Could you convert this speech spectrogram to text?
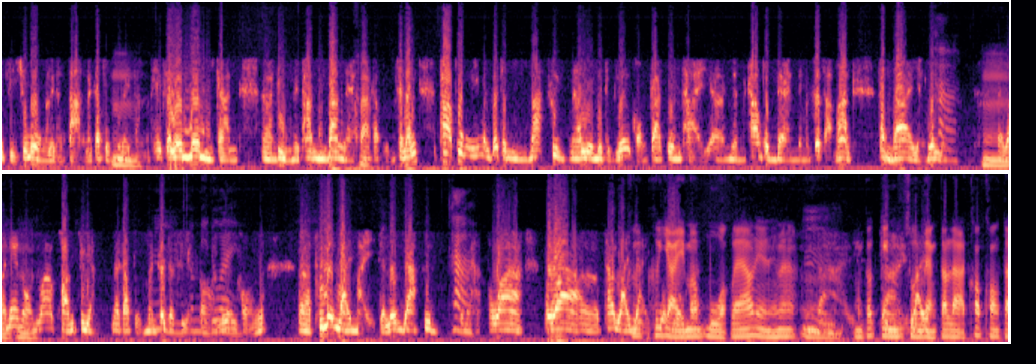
24 ชั่วโมงอะไรต่างๆนะครับผมอืมในต่างประเทศก็เริ่มเริ่มมีการเอ่อดูในภาพนี้บ้างแล้วครับนะครับผมฉะนั้นภาพพวกนี้มันก็จะมีมากขึ้นนะรวมไปถึงเรื่องของการโอนถ่ายเอ่อเงินข้ามพรมแดนเนี่ยมันก็สามารถทำได้อย่างรวดเร็วค่ะอืม แต่ว่าแน่นอนว่าความเสี่ยงนะครับผมมันก็จะเสี่ยงต่อก็มีด้วยเรื่องของเอ่อผู้เล่นรายใหม่จะเริ่มยากขึ้นค่ะใช่ไหมฮะเพราะว่าเพราะว่าเอ่อถ้ารายคือใหญ่คือใหญ่มาบวกแล้วเนี่ยใช่ไหมฮะอืมได้มันก็กินได้ส่วนแบ่งตลาดครอบครองต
